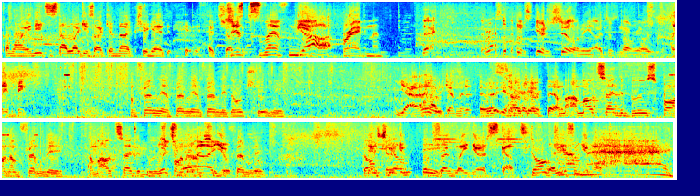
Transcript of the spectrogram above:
Come on, I need to start lagging so I can actually head hit headshots. Just left me Yeah. pregnant. The rest of them are scared the shit out of me. I just not realizing. I mean, I'm friendly, I'm friendly, I'm friendly, don't shoot me. yeah, how can uh, how can I'm. I'm outside the blue spawn, I'm friendly. I'm outside the blue Which spawn, one I'm are super you? friendly. Don't Yes, kill you're me! friendly. You're a scout. Don't Only kill so you me!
